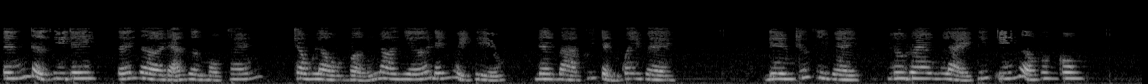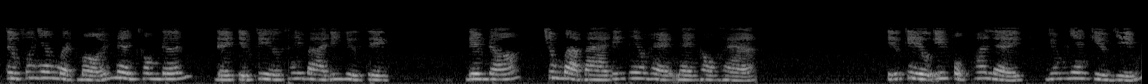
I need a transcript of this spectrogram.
Tính từ khi đi, tới giờ đã gần một tháng, trong lòng vẫn lo nhớ đến Ngụy Thiệu, nên bà quyết định quay về. Đêm trước khi về, Lưu Đoan lại thiết yến ở vương cung. Từ phu nhân mệt mỏi nên không đến, để Tiểu Kiều thay bà đi dự tiệc. Đêm đó, chung bà bà đi theo hàng nàng hầu hạ. Tiểu Kiều y phục hoa lệ, dung nhan kiều diễm,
